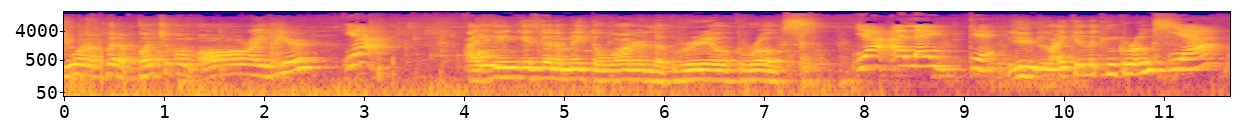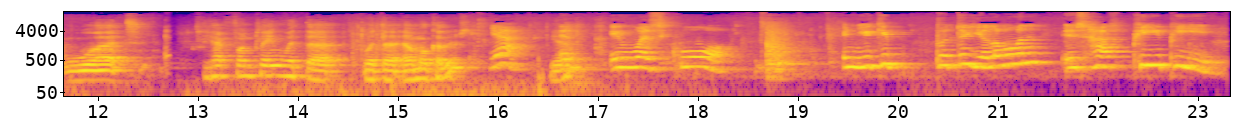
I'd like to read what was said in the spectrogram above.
You want to put a bunch of them all right here? Yeah. I think it's gonna make the water look real gross. Yeah, I like it. You like it looking gross? Yeah. What? You have fun playing with the with the Elmo colors? Yeah. Yeah. And it was cool. And you can put the yellow one. It has PP.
